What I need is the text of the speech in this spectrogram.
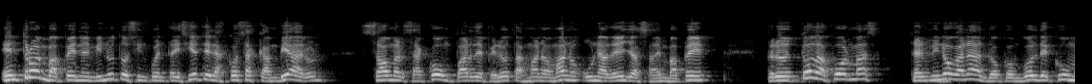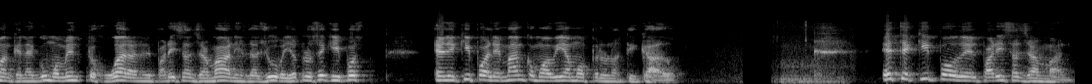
Entró Mbappé en el minuto 57 las cosas cambiaron. Sommer sacó un par de pelotas mano a mano, una de ellas a Mbappé, pero de todas formas terminó ganando con gol de Kuman, que en algún momento jugara en el Paris Saint-Germain y en la Juve y otros equipos, el equipo alemán como habíamos pronosticado. Este equipo del Paris Saint-Germain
